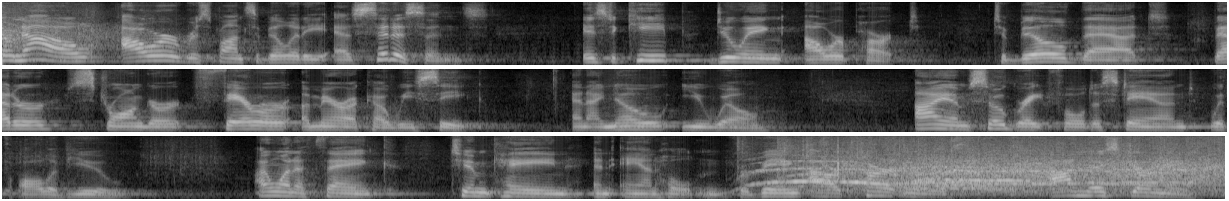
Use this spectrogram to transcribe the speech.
So now our responsibility as citizens is to keep doing our part to build that better, stronger, fairer America we seek. And I know you will. I am so grateful to stand with all of you. I want to thank Tim Kaine and Anne Holton for being our partners on this journey.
